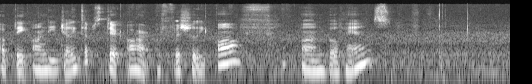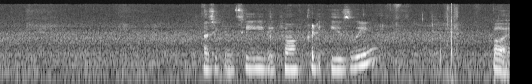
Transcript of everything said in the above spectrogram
update on the jelly tips. They are officially off on both hands. As you can see, they come off pretty easily. But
